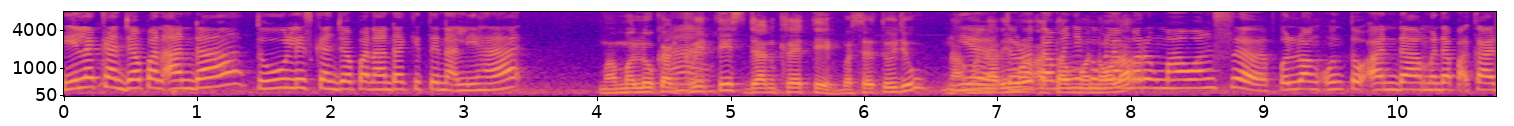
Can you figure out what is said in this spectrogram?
silakan jawapan anda, tuliskan jawapan anda kita nak lihat. Memerlukan Ha. kritis dan kreatif. Bersetuju? Nak ya, menerima atau terutamanya kumpulan menolak? Merung Mahawangsa. Peluang untuk anda mendapatkan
